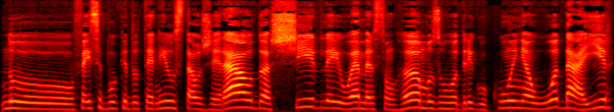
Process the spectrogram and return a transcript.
No Facebook do Tenil está o Geraldo, a Shirley, o Emerson Ramos, o Rodrigo Cunha, o Odair,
